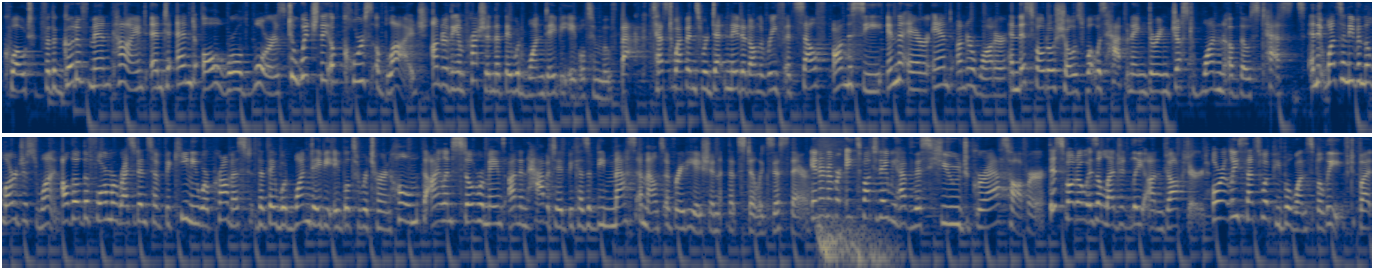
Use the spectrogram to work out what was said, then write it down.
quote, for the good of mankind and to end all world wars, to which they of course oblige, under the impression that they would one day be able to move back. Test weapons were detonated on the reef itself, on the sea, in the air, and underwater, and this photo shows what was happening during just one of those tests, and it wasn't even the largest one. Although the former residents of Bikini were promised that they would one day be able to return home, the island still remains uninhabited because of the mass amounts of radiation that still exists there. In our number 8 spot today we have this huge grasshopper. This photo is allegedly undoctored, or at least that's what people once believed, but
